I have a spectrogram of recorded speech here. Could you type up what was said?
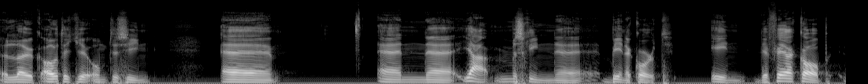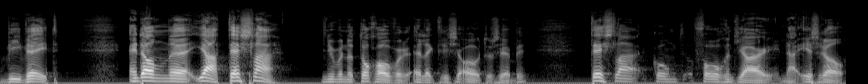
leuk autootje om te zien. Uh, en uh, ja, misschien uh, binnenkort in de verkoop, wie weet. En dan, uh, ja, Tesla. Nu we het toch over elektrische auto's hebben. Tesla komt volgend jaar naar Israël.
